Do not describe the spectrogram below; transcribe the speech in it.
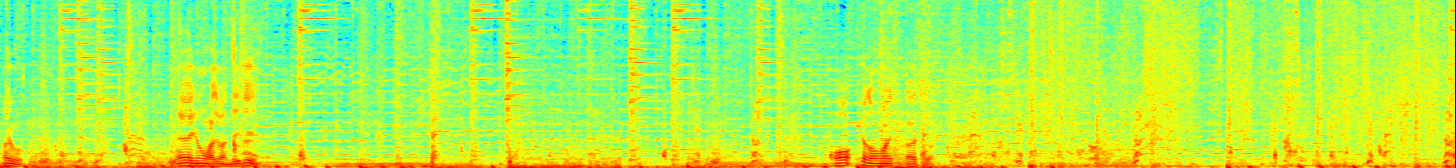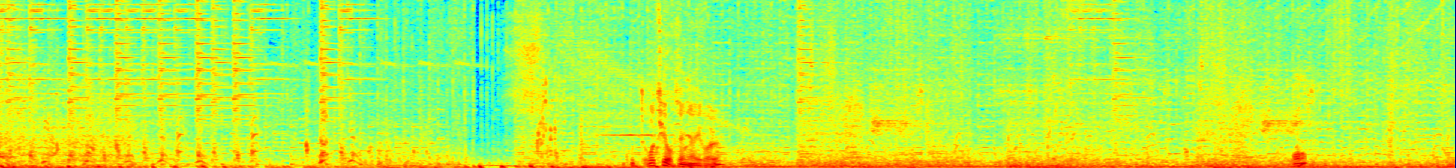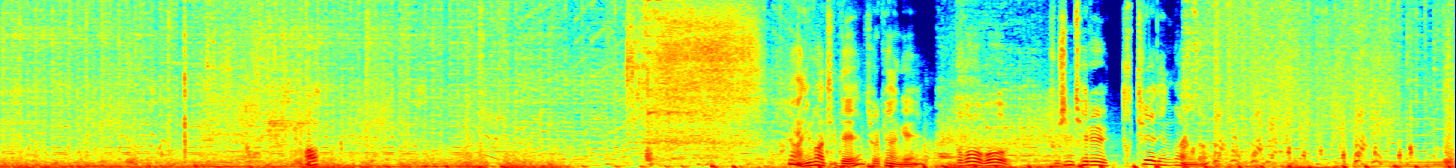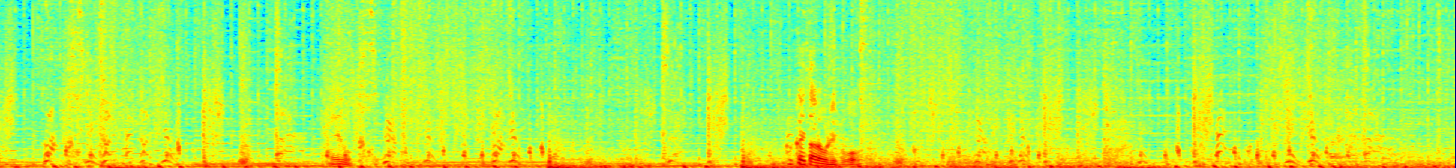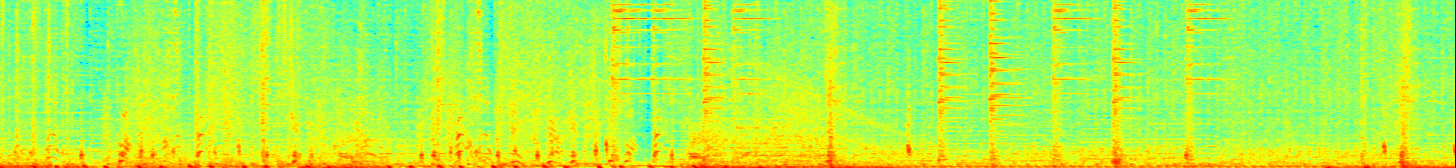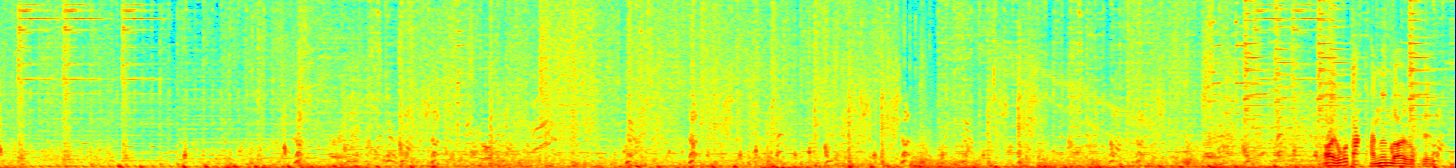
아이고. 에 이런 거 맞으면 안 되지. 어, 표 너무 많이 나왔어. 어떻게 없애냐 이걸? 그냥 아닌 것 같은데 저렇게 하는 게. 저거 뭐 부심체를 터트려야 되는 거 아닌가? 에이구 끝까지 따라오네 저거 아 요거 딱 닿는다 요렇게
